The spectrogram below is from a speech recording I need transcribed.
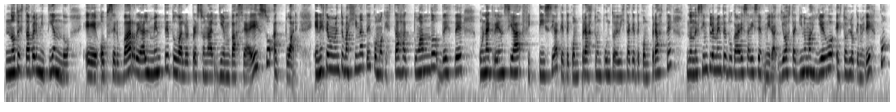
no te está permitiendo eh, observar realmente tu valor personal y en base a eso actuar. En este momento imagínate como que estás actuando desde una creencia ficticia que te compraste, un punto de vista que te compraste, donde simplemente tu cabeza dice, mira, yo hasta aquí nomás llego, esto es lo que merezco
